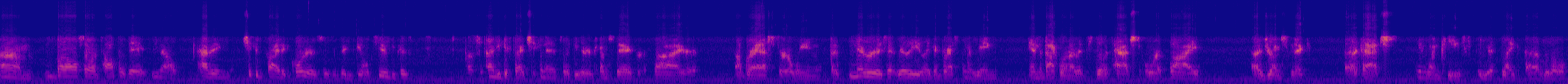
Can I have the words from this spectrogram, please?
Um, but also on top of it, you know, having chicken fried in quarters was a big deal too because most of the time you get fried chicken and it's like either a drumstick or a thigh or a breast or a wing, but never is it really like a breast and a wing and the backbone of it still attached or a thigh, a drumstick attached in one piece with like a little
